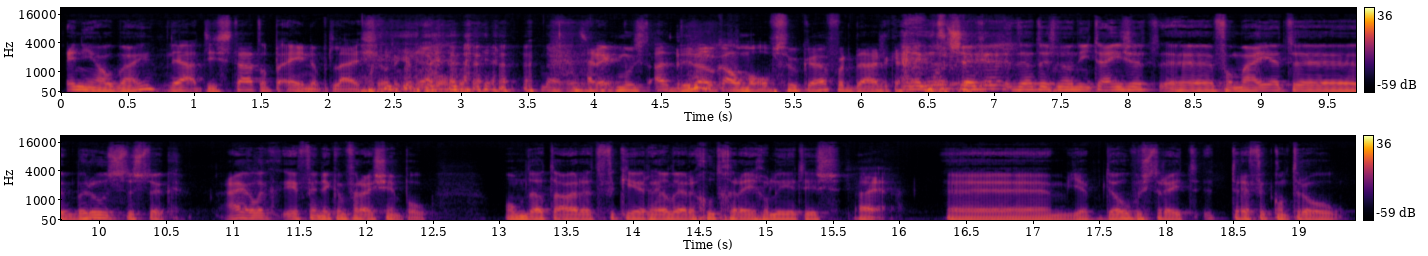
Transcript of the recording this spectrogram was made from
anyhow bij. Ja, die staat op één op het lijstje wat ik heb gevonden. en ik moest ah, dit ook allemaal opzoeken, hè, voor de duidelijkheid. En ik moet zeggen, dat is nog niet eens het, eh, voor mij het eh beroerdste stuk. Eigenlijk vind ik hem vrij simpel. Omdat daar het verkeer heel erg goed gereguleerd is. Oh ja. Ehm, je hebt Dover Street Traffic Control.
